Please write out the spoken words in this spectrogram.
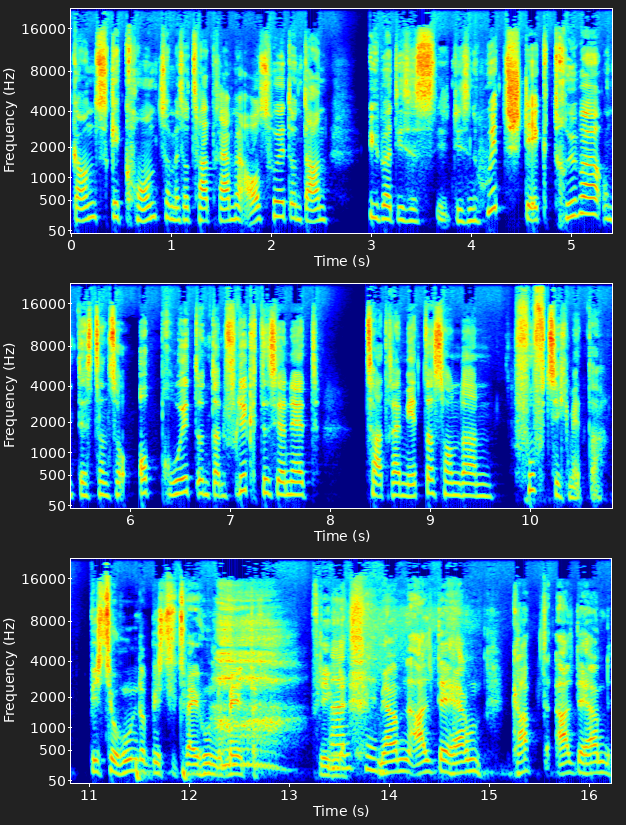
ganz gekonnt so, so zwei, dreimal ausholt und dann über dieses, diesen Holzsteg drüber und das dann so abruht und dann fliegt das ja nicht zwei, drei Meter, sondern 50 Meter. Bis zu 100, bis zu 200 Meter fliegen. Wahnsinn. Wir haben alte Herren gehabt, alte Herren,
